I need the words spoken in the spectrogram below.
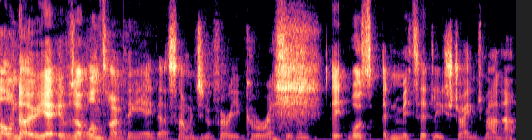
oh no, yeah, it was a one-time thing. He ate that sandwich in a very aggressive and it was admittedly strange manner.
